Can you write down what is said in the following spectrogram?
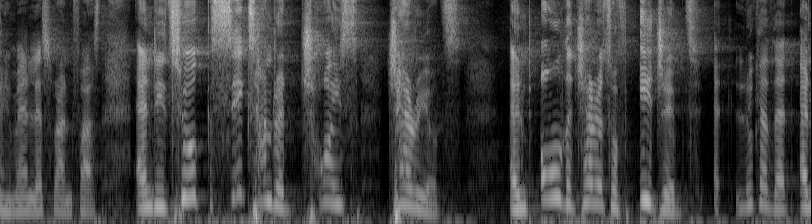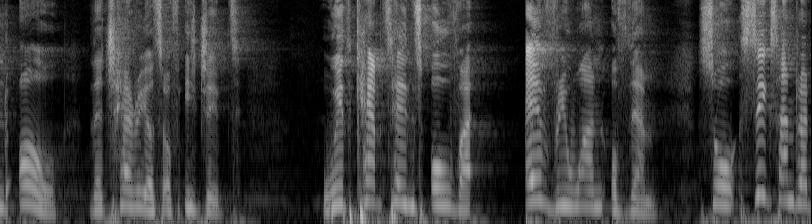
Amen. Let's run fast. And he took 600 choice chariots and all the chariots of Egypt. Uh, look at that. And all the chariots of Egypt with captains over every one of them. So 600,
